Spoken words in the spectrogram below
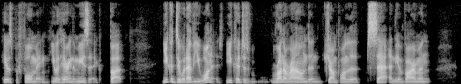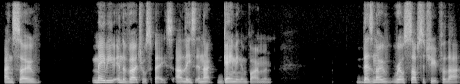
he was performing, you were hearing the music, but you could do whatever you wanted. You could just run around and jump on the set and the environment. And so maybe in the virtual space, at least in that gaming environment, there's no real substitute for that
